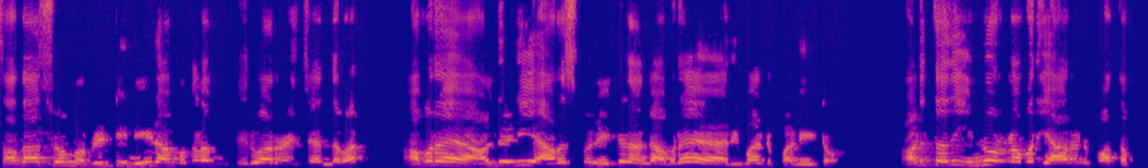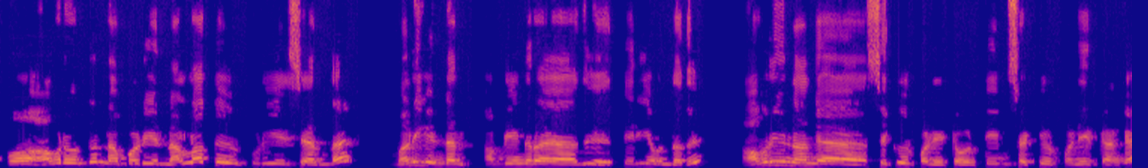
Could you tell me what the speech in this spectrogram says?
சதாசிவம் அப்படின்ட்டு நீடாமங்கலம் திருவாரூரை சேர்ந்தவர். அவரை ஆல்ரெடி அரெஸ்ட் பண்ணிட்டு நாங்கள் அவரை ரிமாண்ட் பண்ணிட்டோம். அடுத்தது இன்னொரு நபர் யாருன்னு பார்த்தப்போ அவர் வந்து நம்மளுடைய நல்லாத்துக்குடியை சேர்ந்த மணிகண்டன் அப்படிங்கிற இது தெரிய வந்தது. அவரையும் நாங்க செக்யூர் பண்ணிட்டோம் டீம் செக்யூர் பண்ணியிருக்காங்க.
